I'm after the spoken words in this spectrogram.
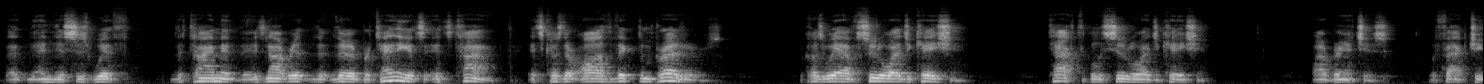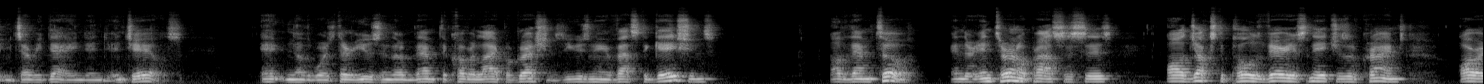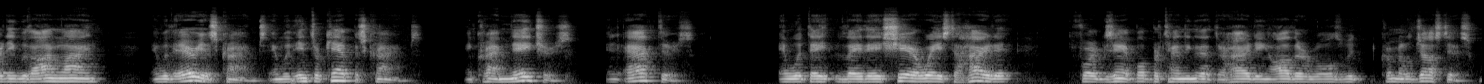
and this is with the time. It, it's not real. They're pretending it's it's time. It's because they're all victim predators. Because we have pseudo education, tactical pseudo education, our branches with fact treatments every day in, in, in jails. In other words, they're using them, them to cover lie progressions. They're using investigations of them too, and their internal processes all juxtapose various natures of crimes already with online and with areas crimes and with intercampus crimes and crime natures and actors and what they, they they share ways to hide it. For example pretending that they're hiding all their roles with criminal justice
